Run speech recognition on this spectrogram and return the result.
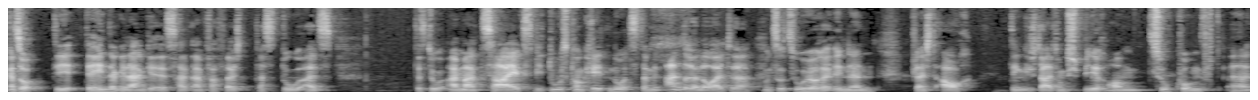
Also die, der Hintergedanke ist halt einfach vielleicht, dass du als, dass du einmal zeigst, wie du es konkret nutzt, damit andere Leute, unsere ZuhörerInnen, vielleicht auch den Gestaltungsspielraum Zukunft äh,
